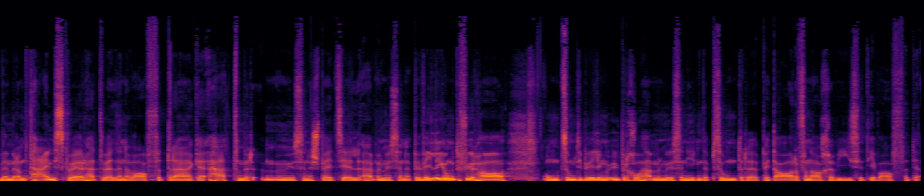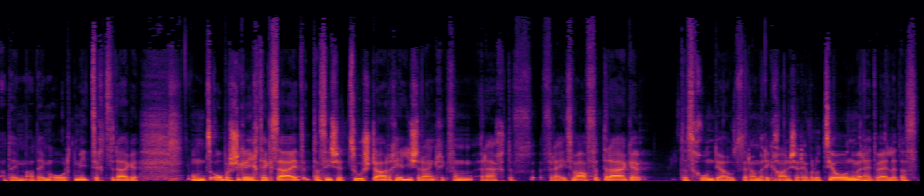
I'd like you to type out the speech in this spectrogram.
wenn man am Times Square hat eine Waffe tragen, hat man müssen speziell, hat man müssen eine Bewilligung dafür haben und um die Bewilligung zu bekommen, hat man müssen irgendeinen besonderen Bedarf nachweisen, die Waffe an dem, an dem Ort mit sich zu tragen. Und das oberste Gericht hat gesagt, das ist eine zu starke Einschränkung vom Recht auf freies Waffentragen Das kommt ja aus der amerikanischen Revolution. Man wollte, dass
